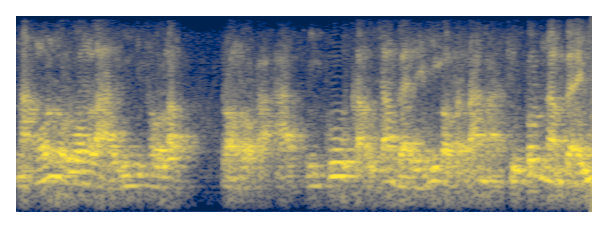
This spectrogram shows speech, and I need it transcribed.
Nah, ngono wong lali sholat rong rakaat iku gak usah baleni kok pertama, cukup nambahi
